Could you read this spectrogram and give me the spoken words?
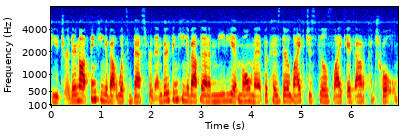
future. They're not thinking about what's best for them. They're thinking about that immediate moment because their life just feels like it's out of control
